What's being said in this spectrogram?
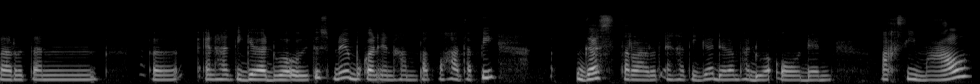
Larutan eh, NH3H2O itu sebenarnya bukan NH4OH tapi gas terlarut NH3 dalam H2O dan maksimal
